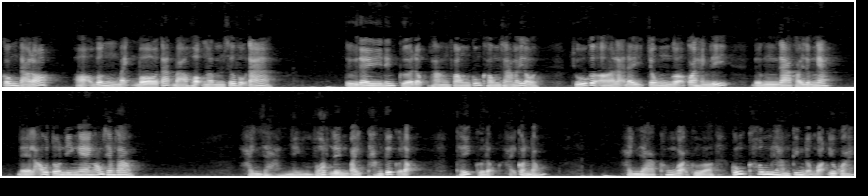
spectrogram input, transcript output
công tào đó. Họ vâng mệnh Bồ Tát bảo hộ ngầm sư phụ ta. Từ đây đến cửa động Hoàng Phong cũng không xa mấy rồi. Chú cứ ở lại đây trông ngựa coi hành lý, đừng ra khỏi rừng nhé. Để lão tôn đi nghe ngóng xem sao. Hành giả nhảy vót lên bay thẳng tới cửa động. Thấy cửa động hãy còn đóng. Hành giả không gọi cửa, cũng không làm kinh động bọn yêu quái.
